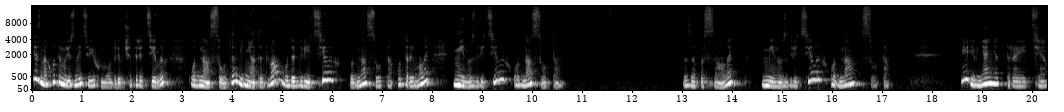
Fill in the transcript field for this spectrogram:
і знаходимо різницю їх модулів. 4,1 відняти 2 буде 2,1. Отримали мінус 2,1. Записали мінус 2,1. І рівняння третє.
